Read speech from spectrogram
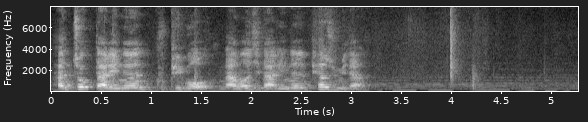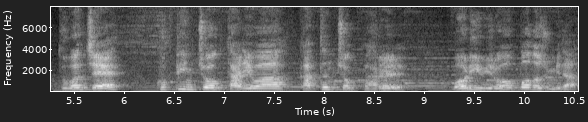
한쪽 다리는 굽히고 나머지 다리는 펴줍니다. 두 번째 굽힌 쪽 다리와 같은 쪽 팔을 머리 위로 뻗어줍니다.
